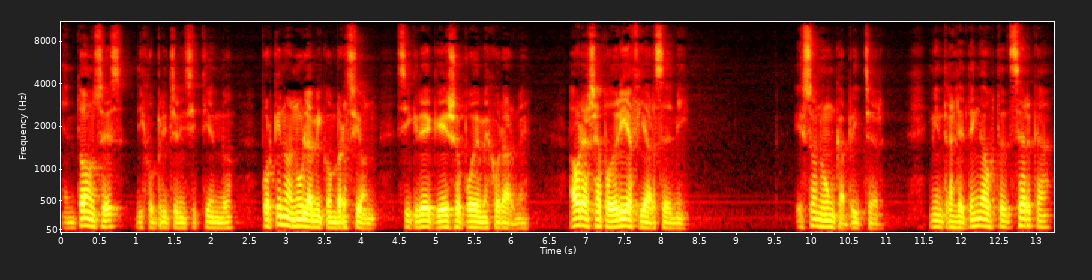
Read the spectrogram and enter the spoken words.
Entonces, dijo Pritchard insistiendo, ¿por qué no anula mi conversión si cree que ello puede mejorarme? Ahora ya podría fiarse de mí. Eso nunca, Pritchard. Mientras le tenga a usted cerca,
